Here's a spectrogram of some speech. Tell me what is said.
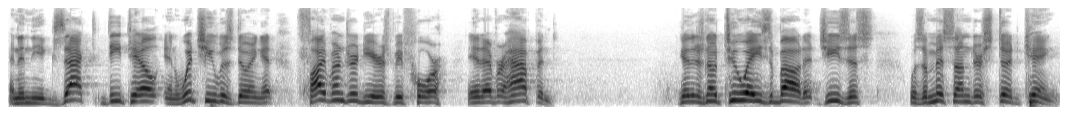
and in the exact detail in which he was doing it 500 years before it ever happened. Okay, there's no two ways about it. Jesus was a misunderstood king.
